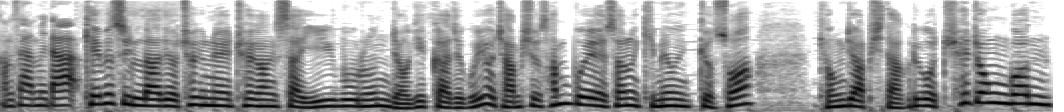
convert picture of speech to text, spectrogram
감사합니다. KBS 일라디오 최근의 최강사 2부는 여기까지고요. 잠시 후 3부에서는 김영익 교수와 경제합시다. 그리고 최종건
